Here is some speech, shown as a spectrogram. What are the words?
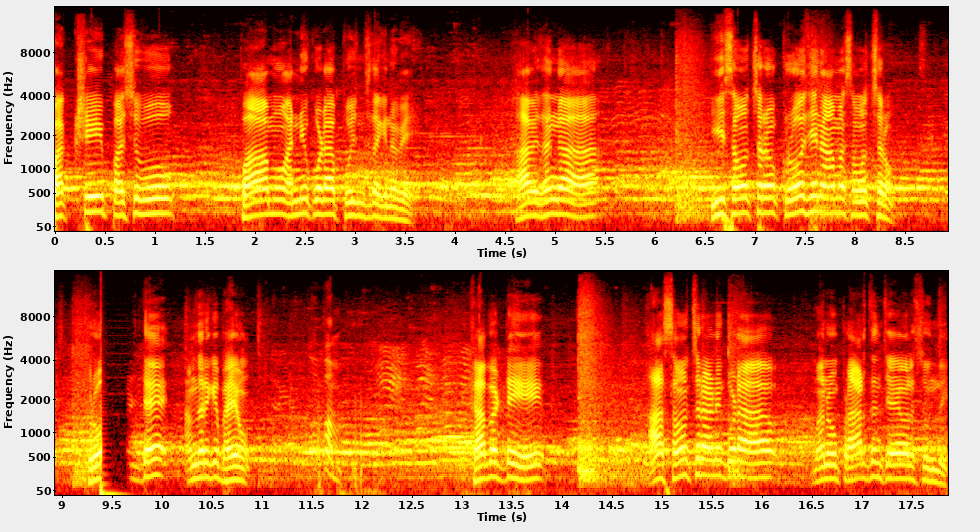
పక్షి పశువు పాము అన్నీ కూడా పూజించదగినవే. ఆ విధంగా ఈ సంవత్సరం క్రోధినామ సంవత్సరం. క్రోధి అంటే అందరికీ భయం. కాబట్టి ఆ సంవత్సరానికి కూడా మనం ప్రార్థన చేయవలసి ఉంది.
